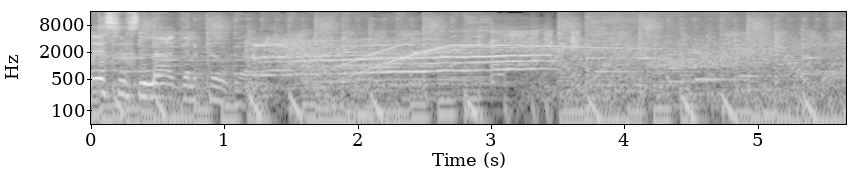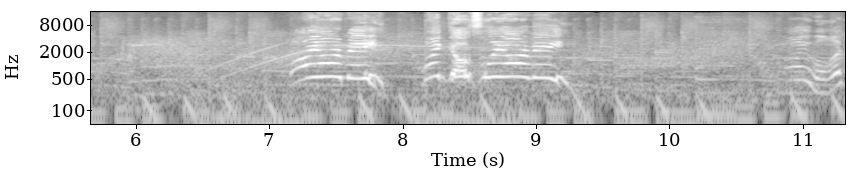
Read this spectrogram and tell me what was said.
This is not gonna feel good. My army! My ghostly army! Hi, Lodge.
